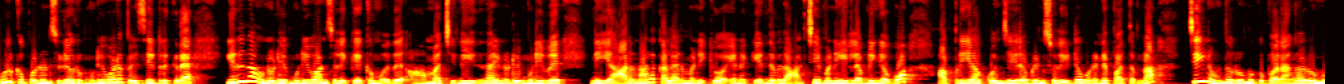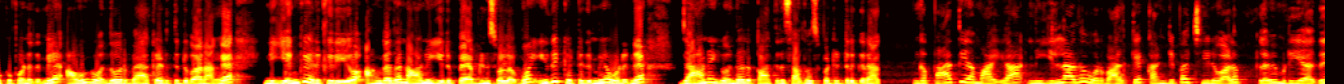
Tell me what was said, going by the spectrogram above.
ஊருக்கு போகணும்னு சொல்லி ஒரு முடிவோடு பேசிகிட்டு இருக்கிற. இதுதான் உன்னுடைய முடிவான்னு சொல்லி கேட்கும்போது ஆமா சின்ன இதுதான் என்னுடைய முடிவு. நீ யாருனாலும் கல்யாணம் பண்ணிக்கோ. எனக்கு எந்தவித ஆட்சேபனையும் இல்லை அப்படிங்கவோ அப்படியா கொஞ்சம் இரு அப்படின்னு சொல்லிட்டு உடனே பார்த்தோம்னா சீனு வந்து ரூமுக்கு போகிறாங்க ரூமுக்கு போனதுமே அவங்க வந்து ஒரு பேக் எடுத்துட்டு வராங்க. நீ எங்கே இருக்கிறியோ அங்கே தான் நானும் இருப்பேன் அப்படின்னு சொல்லவும் இது கெட்டதுமே உடனே ஜானகி வந்து அதை பார்த்துட்டு சந்தோஷப்பட்டுட்டு இருக்கிறாங்க. இங்கே பாத்தியம்மா ஐயா நீ இல்லாத ஒரு வாழ்க்கையை கண்டிப்பாக சீனுவால் வாழவே முடியாது.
